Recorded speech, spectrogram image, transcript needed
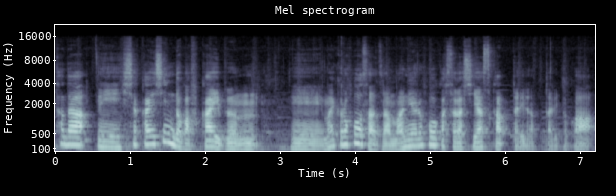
ただ、えー被写界深度が深い分、えーマイクロフォーサーズはマニュアルフォーカスがしやすかったりだったりとか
